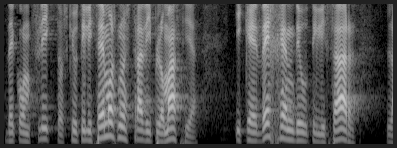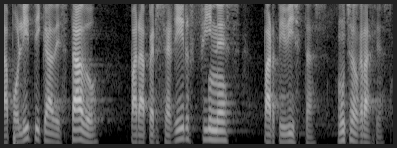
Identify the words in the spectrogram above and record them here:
de conflictos, que utilicemos nuestra diplomacia y que dejen de utilizar la política de Estado para perseguir fines partidistas. Muchas gracias.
